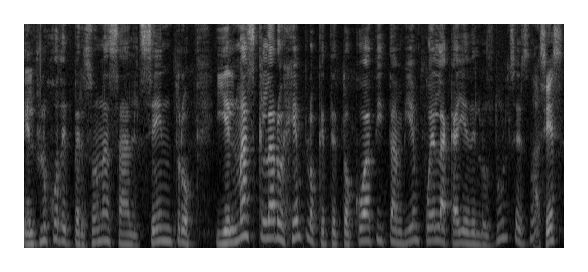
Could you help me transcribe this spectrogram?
el flujo de personas al centro. Y el más claro ejemplo que te tocó a ti también fue la calle de los dulces, ¿no? Así es.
